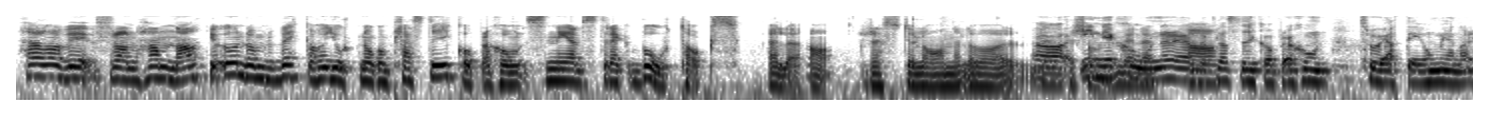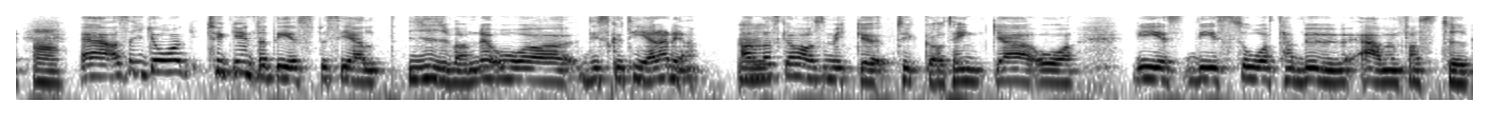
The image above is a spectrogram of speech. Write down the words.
Här har vi från Hanna. Jag undrar om Rebecca har gjort någon plastikoperation snedstreck botox. Eller ja, Restylane eller vad Ja, injektioner menar. eller ja. plastikoperation tror jag att det är hon menar. Ja. Eh, alltså jag tycker inte att det är speciellt givande att diskutera det. Mm. Alla ska ha så mycket tycka och tänka och det är, det är så tabu även fast typ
